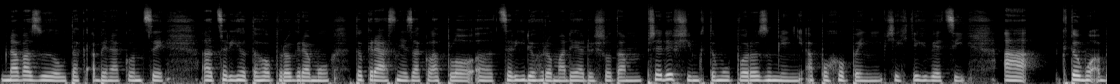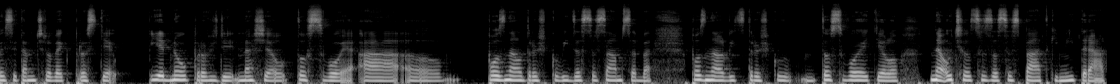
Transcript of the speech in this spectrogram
navazují, tak aby na konci uh, celého toho programu to krásně zaklaplo uh, celý dohromady a došlo tam především k tomu porozumění a pochopení všech těch věcí a k tomu, aby si tam člověk prostě jednou provždy našel to svoje a uh, poznal trošku víc zase sám sebe, poznal víc trošku to svoje tělo, naučil se zase zpátky mít rád.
